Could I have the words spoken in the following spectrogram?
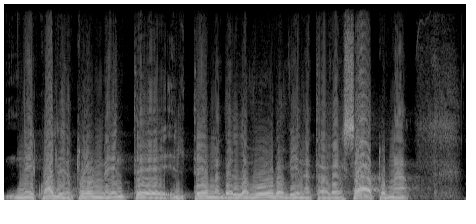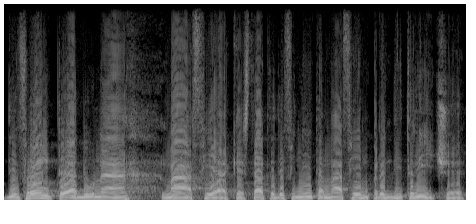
nei quali naturalmente il tema del lavoro viene attraversato, ma di fronte ad una mafia che è stata definita mafia imprenditrice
